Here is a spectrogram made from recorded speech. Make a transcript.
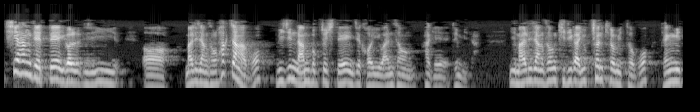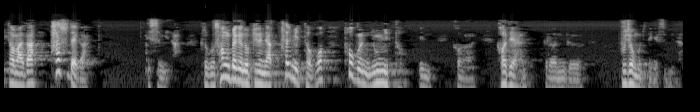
시항제 때 이걸 이 어, 만리장성을 확장하고 위진 남북조 시대에 이제 거의 완성하게 됩니다. 이 만리장성은 길이가 6,000km고 100m마다 파수대가 있습니다. 그리고 성벽의 높이는 약 8m고 폭은 6m인 거대한 그런 그 구조물이 되겠습니다.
